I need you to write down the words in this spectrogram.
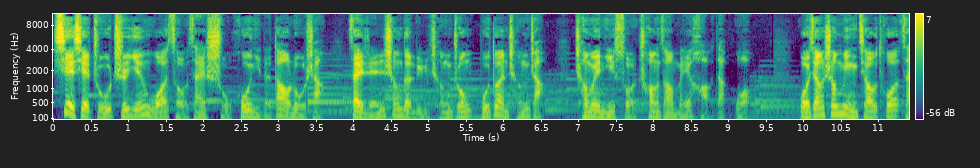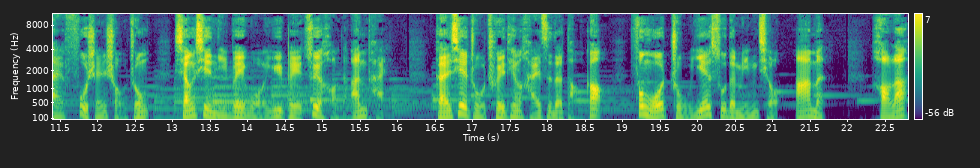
谢谢主指引我走在属乎你的道路上，在人生的旅程中不断成长，成为你所创造美好的我。我将生命交托在父神手中，相信你为我预备最好的安排。感谢主垂听孩子的祷告。奉我主耶稣的名求，阿门。好了，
